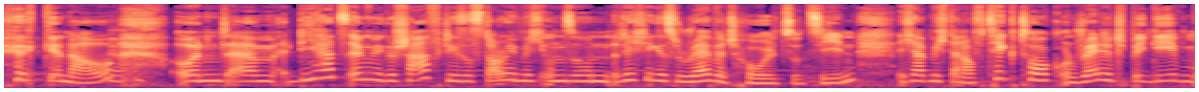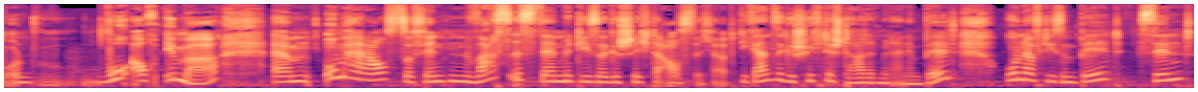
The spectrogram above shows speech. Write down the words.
genau. Ja. Und ähm, die hat es irgendwie geschafft, diese Story mich in so ein richtiges Rabbit Hole zu ziehen. Ich habe mich dann auf TikTok und Reddit begeben und wo auch immer. Ähm, um herauszufinden, was es denn mit dieser Geschichte auf sich hat. Die ganze Geschichte startet mit einem Bild und auf diesem Bild sind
